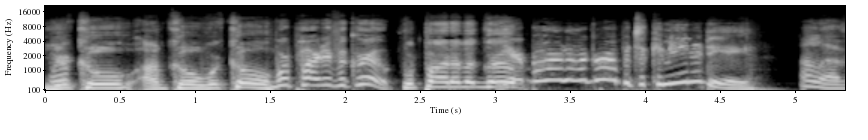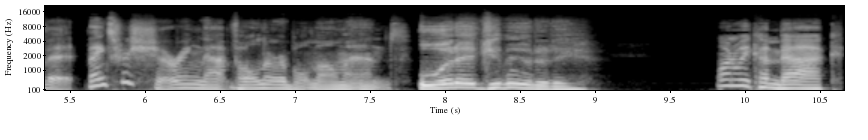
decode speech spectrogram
you're cool, I'm cool, we're cool, We're part of a group. we're part of a group. You're part of a group. It's a community. I love it. Thanks for sharing that vulnerable moment. What a community. When we come back,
